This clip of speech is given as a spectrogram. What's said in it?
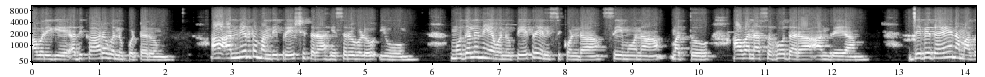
ಅವರಿಗೆ ಅಧಿಕಾರವನ್ನು ಕೊಟ್ಟರು. ಆ ಹನ್ನೆರಡು ಮಂದಿ ಪ್ರೇಷಿತರ ಹೆಸರುಗಳು ಇವು. ಮೊದಲನೆಯವನು ಪೇತ್ರ ಎನಿಸಿಕೊಂಡ ಸೀಮೋನ ಮತ್ತು ಅವನ ಸಹೋದರ ಆಂದ್ರೇಯ. ಜೆಬೆದಯನ ಮಗ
